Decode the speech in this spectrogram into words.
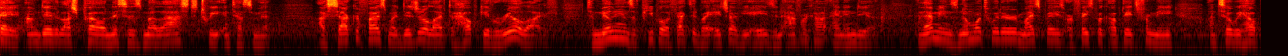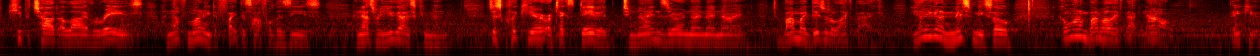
Hey, I'm David LaChapelle, and this is my last tweet and testament. I've sacrificed my digital life to help give real life to millions of people affected by HIV AIDS in Africa and India. And that means no more Twitter, MySpace, or Facebook updates from me until we help keep a child alive, raise enough money to fight this awful disease. And that's where you guys come in. Just click here or text David to 90999 to buy my digital life back. You know you're gonna miss me, so go on and buy my life back now. Thank you.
